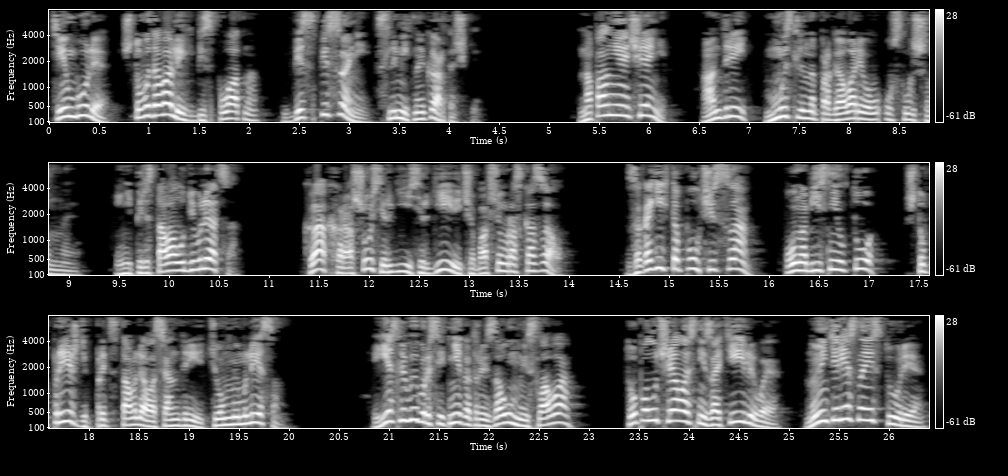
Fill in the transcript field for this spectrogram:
Тем более, что выдавали их бесплатно, без списаний с лимитной карточки. Наполняя чайник, Андрей мысленно проговаривал услышанное и не переставал удивляться. Как хорошо Сергей Сергеевич обо всем рассказал. За каких-то полчаса он объяснил то, что прежде представлялось Андрею темным лесом. если выбросить некоторые заумные слова, то получалась незатейливая, но интересная история.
